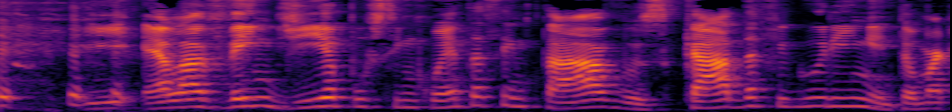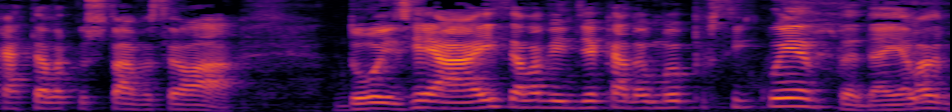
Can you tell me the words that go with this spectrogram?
e ela vendia por 50 centavos cada figurinha. Então uma cartela custava, sei lá, dois reais, ela vendia cada uma por 50. Daí ela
